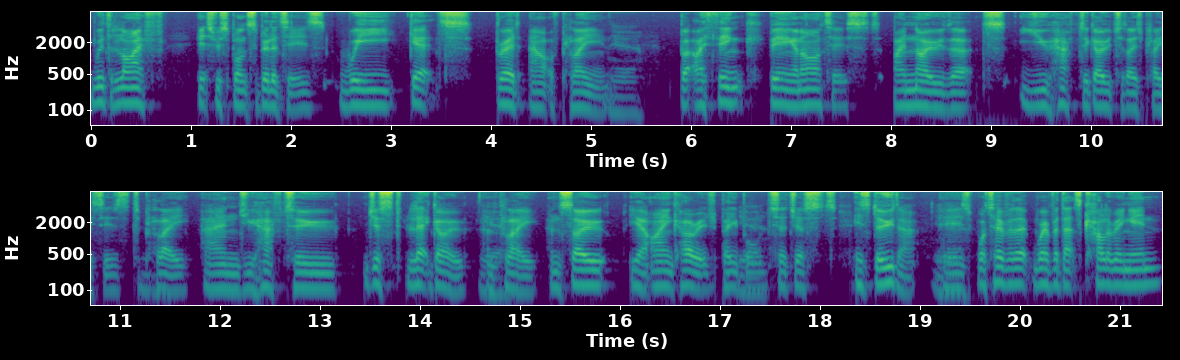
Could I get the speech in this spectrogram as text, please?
with life, its responsibilities, we get bred out of playing. Yeah. But I think being an artist, I know that you have to go to those places to Mm. play and you have to just let go and Yeah. play. And so, yeah, I encourage people Yeah. to just is do that. Is Yeah. whatever that whether that's colouring in,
